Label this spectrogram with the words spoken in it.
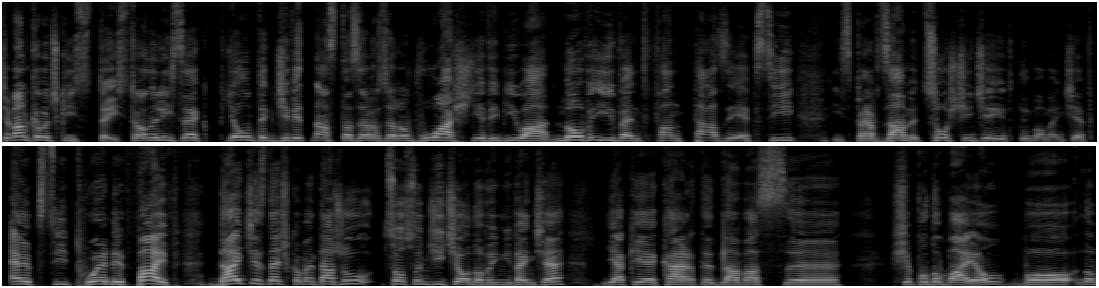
Siemanko byczki, z tej strony Lisek, piątek 19.00 właśnie wybiła nowy event Fantazy FC i sprawdzamy co się dzieje w tym momencie w FC25. Dajcie znać w komentarzu co sądzicie o nowym evencie, jakie karty dla was e, się podobają, bo no,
